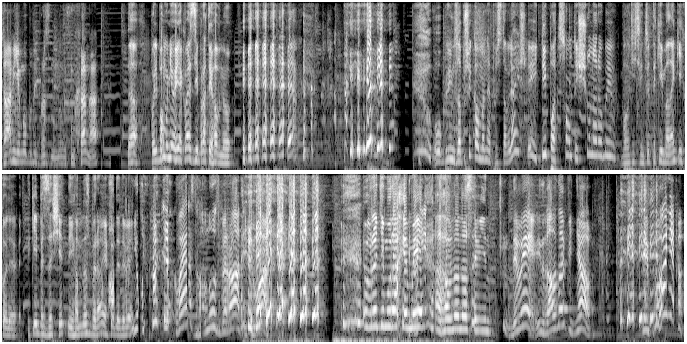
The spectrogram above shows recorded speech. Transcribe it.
там йому будуть просто, ну, хана. Да. По-любому у нього є квест зібрати говно. О, блін, запшикав мене, представляєш? Ей, ти, пацан, ти що наробив? Балдіть, він тут такий маленький ходить, такий беззащитний, гамно збирає, ходить, диви. нього квест говно збирати, чувак. Вроді мурахи ми, а говно носа він. Диви, він говно підняв. Ти поняв?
